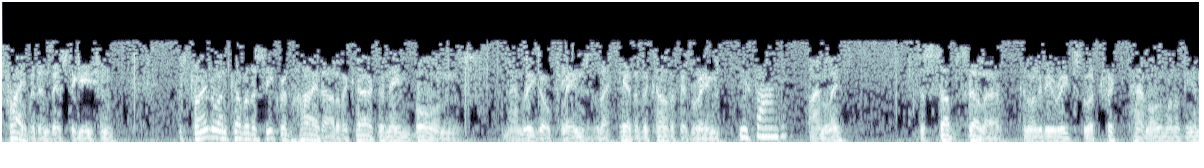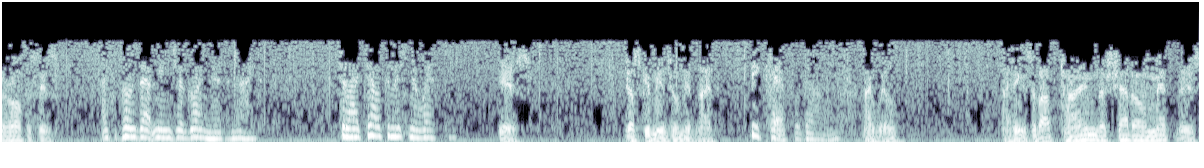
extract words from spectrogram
private investigation. It's trying to uncover the secret hideout of a character named Bones. The man Rigo claims is the head of the counterfeit ring. You found it? Finally, the sub cellar can only be reached through a trick panel in one of the inner offices. I suppose that means you're going there tonight. Shall I tell Commissioner Weston? Yes. Just give me until midnight. Be careful, darling. I will. I think it's about time the shadow met this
